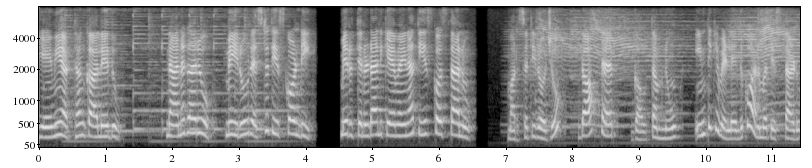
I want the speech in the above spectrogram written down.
ఏమీ అర్థం కాలేదు. నాన్నగారు మీరు రెస్ట్ తీసుకోండి. మీరు తినడానికి ఏమైనా తీసుకొస్తాను. మరుసటి రోజు డాక్టర్ గౌతమ్ను ఇంటికి వెళ్ళేందుకు అనుమతిస్తాడు.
